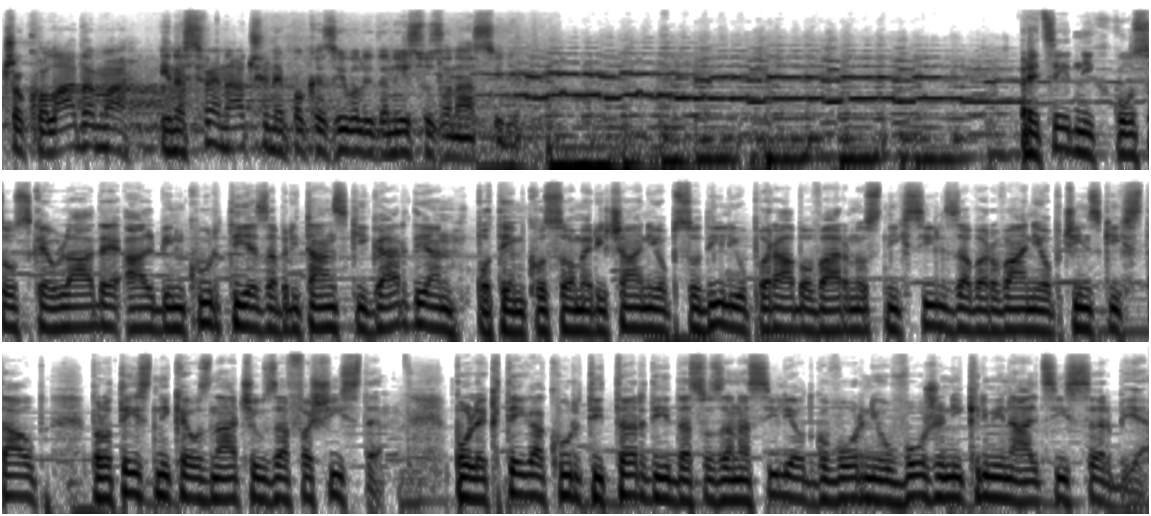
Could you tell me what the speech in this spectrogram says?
čokoladama i na sve načine pokazivali da nisu za nasilje. Predsednik kosovske vlade Albin Kurti je za britanski Guardian, potem ko so američani obsodili uporabo varnostnih sil za varovanje občinskih stavb, protestnike označil za fašiste. Poleg tega Kurti trdi, da so za nasilje odgovorni uvoženi kriminalci iz Srbije.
